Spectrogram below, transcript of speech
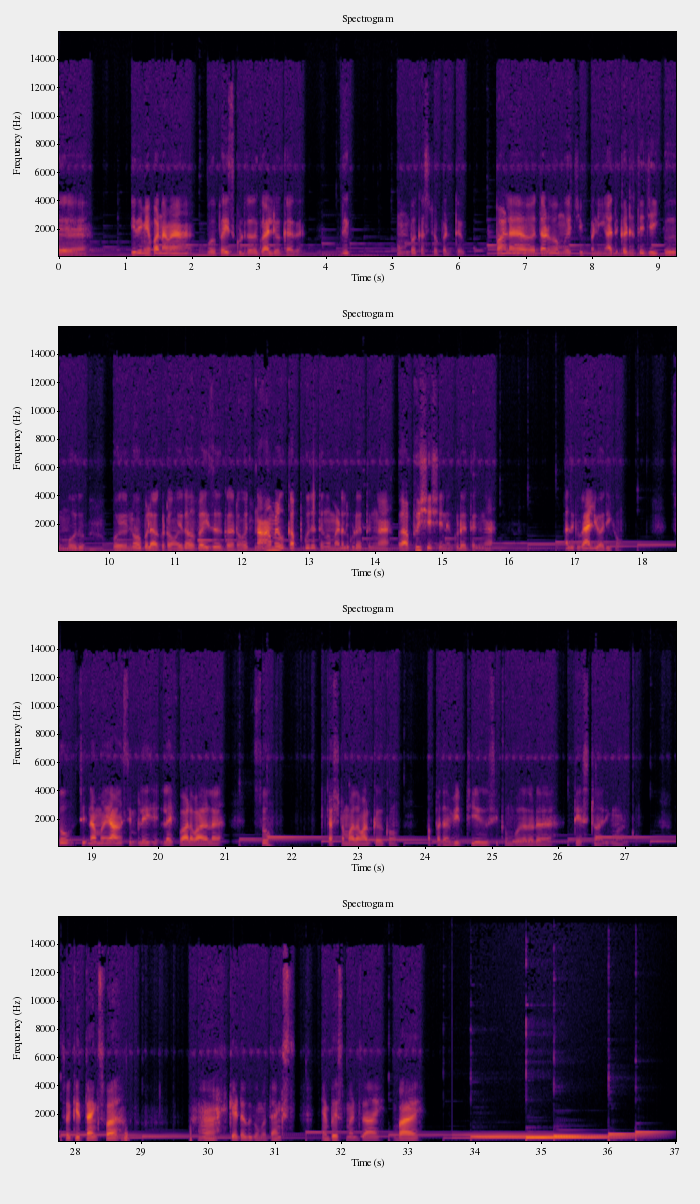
எதுவுமே பண்ணாமல் ஒரு ப்ரைஸ் கொடுத்ததுக்கு வேல்யூ இருக்காது. இது ரொம்ப கஷ்டப்பட்டு பல தடவை முயற்சி பண்ணி அதுக்கடுத்து ஜெயிக்கும் போது ஒரு நோபல் ஆகட்டும் ஏதோ ஒரு ப்ரைஸ் இருக்கட்டும் நாமளே ஒரு கப்பு கூட எடுத்துங்க மெடல் கூட எடுத்துங்க ஒரு அப்ரிஷியேஷன் கூட எடுத்துக்கங்க. அதுக்கு வேல்யூ அதிகம். ஸோ நம்ம யாரும் சிம்பிளை லைஃப் வாழ வாழலை. ஸோ கஷ்டமாக தான் வாழ்க்கை இருக்கும். அப்போ தான் வெற்றியை ருசிக்கும் போது அதோட டேஸ்ட்டும் அதிகமாக இருக்கும். ஸோ ஓகே தேங்க்ஸ் ஃபார் கேட்டதுக்கு ரொம்ப தேங்க்ஸ் என் பெஸ்ட்மெண்ட் சாய் பாய்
